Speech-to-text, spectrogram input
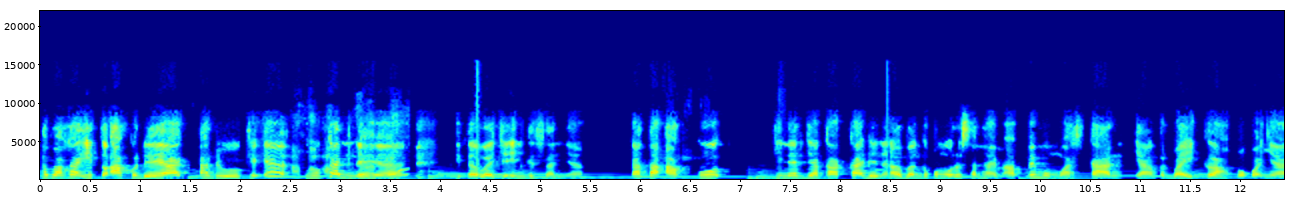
Apakah itu aku deh ya? Aduh, kayaknya Atau bukan aku, deh ya. Kita bacain kesannya. Kata aku, kinerja kakak dan abang kepengurusan HMAP memuaskan. Yang terbaik lah pokoknya.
